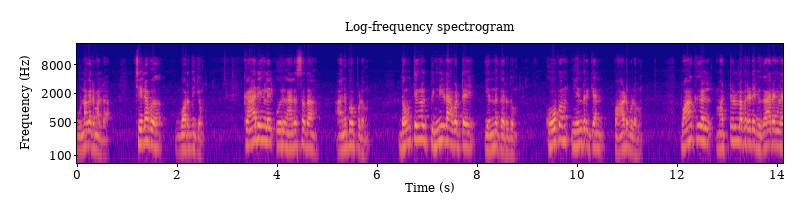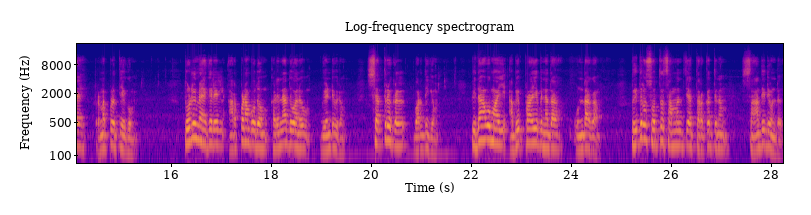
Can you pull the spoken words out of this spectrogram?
ഗുണകരമല്ല. ചിലവ് വർദ്ധിക്കും. കാര്യങ്ങളിൽ ഒരു അലസത അനുഭവപ്പെടും. ദൗത്യങ്ങൾ പിന്നീടാവട്ടെ എന്ന് കരുതും. കോപം നിയന്ത്രിക്കാൻ പാടുപെടും. വാക്കുകൾ മറ്റുള്ളവരുടെ വികാരങ്ങളെ വ്രണപ്പെടുത്തിയേക്കും. തൊഴിൽ മേഖലയിൽ അർപ്പണബോധവും കഠിനാധ്വാനവും വേണ്ടിവരും. ശത്രുക്കൾ വർദ്ധിക്കും പിതാവുമായി അഭിപ്രായ ഭിന്നത ഉണ്ടാകാം. പിതൃസ്വത്ത് സംബന്ധിച്ച തർക്കത്തിനും സാധ്യതയുണ്ട്.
